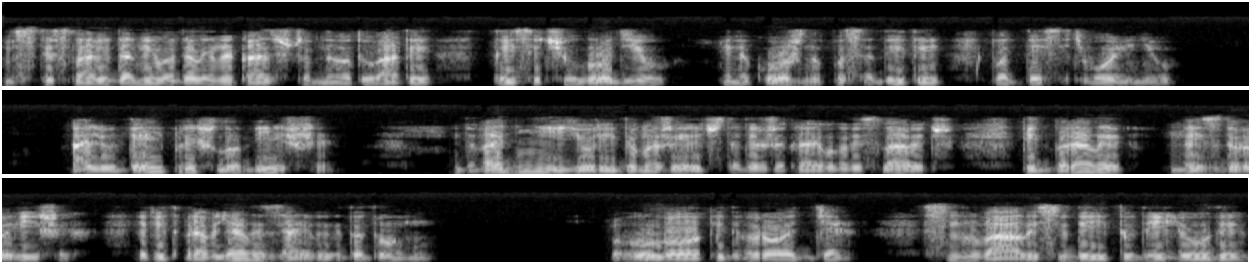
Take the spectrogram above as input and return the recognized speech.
Мстиславі Данило дали наказ, щоб наготувати тисячу лодів і на кожну посадити по десять воїнів. А людей прийшло більше. Два дні Юрій Домажирич та Держикрай Володиславич підбирали найздоровіших, відправляли зайвих додому. Гуло підгороддя, снували сюди й туди люди,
